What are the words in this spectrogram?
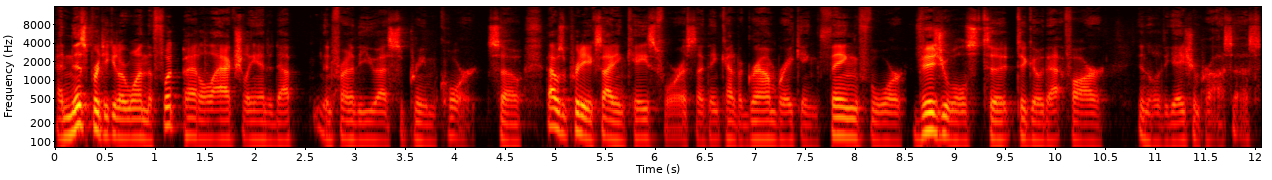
and this particular one, the foot pedal actually ended up in front of the U.S. Supreme Court. So that was a pretty exciting case for us. And I think kind of a groundbreaking thing for visuals to, to go that far in the litigation process.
